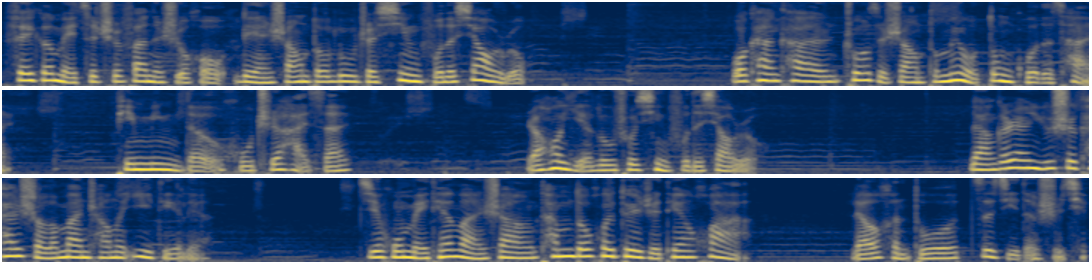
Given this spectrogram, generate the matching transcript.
飞哥每次吃饭的时候，脸上都露着幸福的笑容。我看看桌子上都没有动过的菜，拼命的胡吃海塞。然后也露出幸福的笑容。两个人于是开始了漫长的异地恋，几乎每天晚上，他们都会对着电话聊很多自己的事情。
